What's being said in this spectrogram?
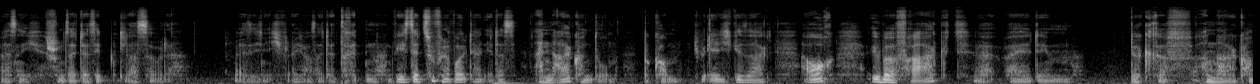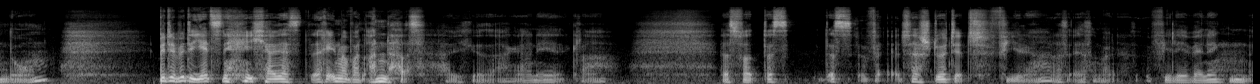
weiß nicht, schon seit der siebten Klasse oder weiß ich nicht, vielleicht auch seit der dritten. Und wie es der Zufall wollte, hat er das Analkondom bekommen. Ich bin ehrlich gesagt auch überfragt äh, bei dem Begriff Analkondom. Bitte, bitte, jetzt nicht, jetzt reden wir wann anders, habe ich gesagt. Ja, nee, klar. Das, war, das das zerstört jetzt viel, ja, das Essen, weil Filet Wellington äh,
